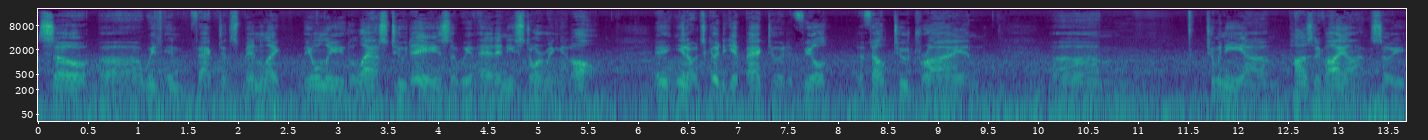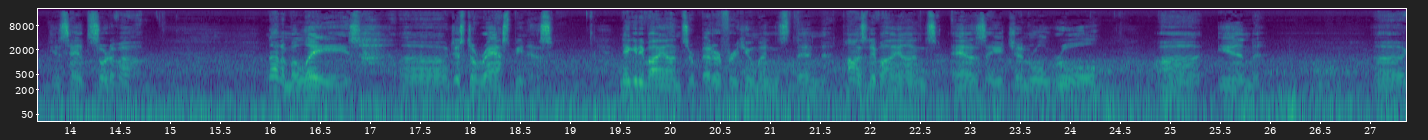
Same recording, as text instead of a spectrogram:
So uh, we, in fact, it's been like the only the last two days that we've had any storming at all. It, you know, it's good to get back to it. It felt it felt too dry and um, too many um, positive ions. So you just had sort of a not a malaise, uh, just a raspiness. Negative ions are better for humans than positive ions as a general rule uh, in uh,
